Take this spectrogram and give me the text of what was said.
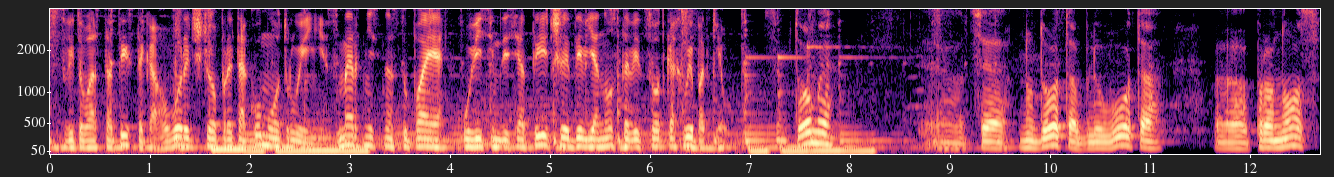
Світова статистика говорить, що при такому отруєнні смертність наступає у 80 чи 90% випадків. Симптоми е, це нудота, блювота, е, пронос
